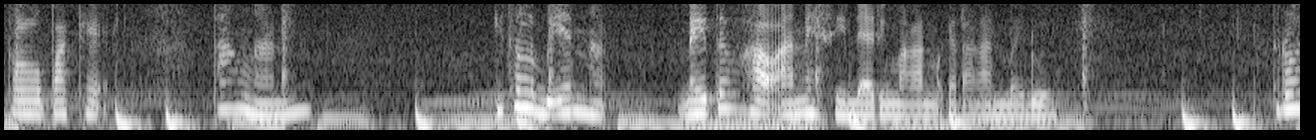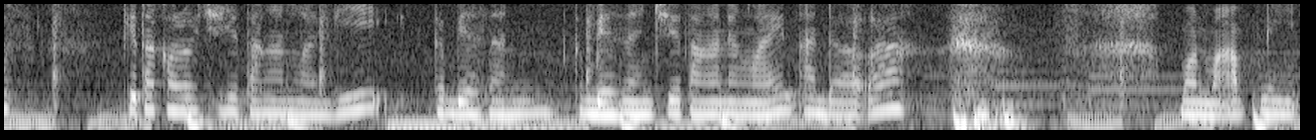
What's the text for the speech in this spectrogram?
Kalau pakai tangan itu lebih enak. Nah itu hal aneh sih dari makan pakai tangan by the way. Terus kita kalau cuci tangan lagi kebiasaan kebiasaan cuci tangan yang lain adalah mohon maaf nih.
